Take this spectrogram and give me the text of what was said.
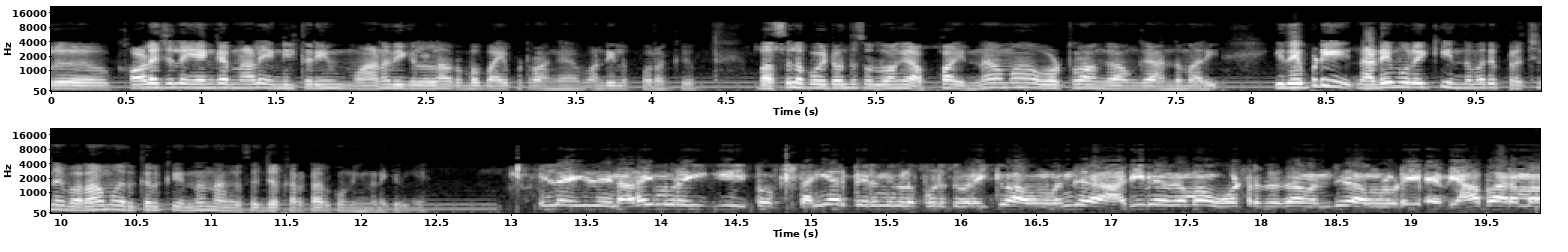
ஒரு காலேஜ்ல இயங்குறதுனால எங்களுக்கு தெரியும் மாணவிகள் எல்லாம் ரொம்ப பயப்படுறாங்க வண்டியில போறக்கு பஸ்ல போயிட்டு வந்து சொல்லுவாங்க அப்பா என்னமா ஓட்டுறாங்க அவங்க? அந்த மாதிரி. இது எப்படி நடைமுறைக்கு இந்த மாதிரி பிரச்சனை வராம இருக்கறதுக்கு என்ன நாங்க செஞ்சா கரெக்டா இருக்கும் நீங்க நினைக்கிறீங்க? இல்ல இது நடைமுறைக்கு இப்ப தனியார் பேருந்துகளை பொறுத்த வரைக்கும் அவங்க வந்து அதிவேகமா ஓட்டுறதை தான் வந்து அவங்களுடைய வியாபாரமா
